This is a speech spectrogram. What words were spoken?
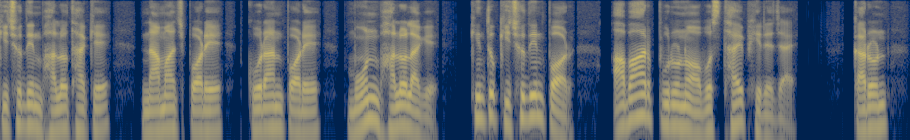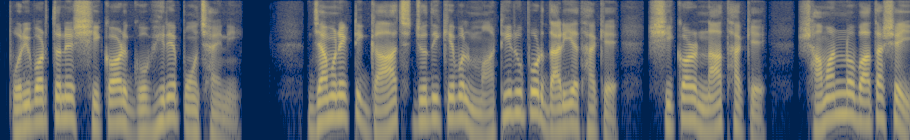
কিছুদিন ভালো থাকে, নামাজ পড়ে, কোরআন পড়ে, মন ভালো লাগে, কিন্তু কিছুদিন পর আবার পুরনো অবস্থায় ফিরে যায়। কারণ পরিবর্তনের শিকড় গভীরে পৌঁছায়নি। যেমন একটি গাছ যদি কেবল মাটির উপর দাঁড়িয়ে থাকে, শিকড় না থাকে, সামান্য বাতাসেই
